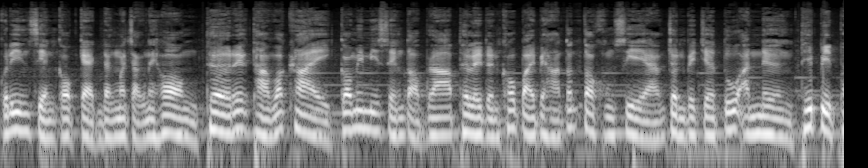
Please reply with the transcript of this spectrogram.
ก็ได้ยินเสียงกอกแกกดังมาจากในห้อง เธอเรียกถามว่าใครก็ไม่มีเสียงตอบรับ เธอเลยเดินเข้าไปไปหาต้นตอของเสียง จนไปเจอตู้อันหนึ่งที่ปิดผ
